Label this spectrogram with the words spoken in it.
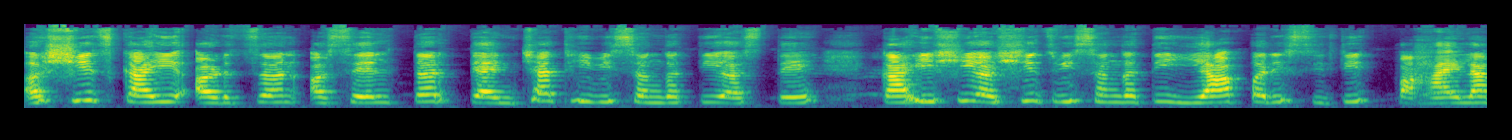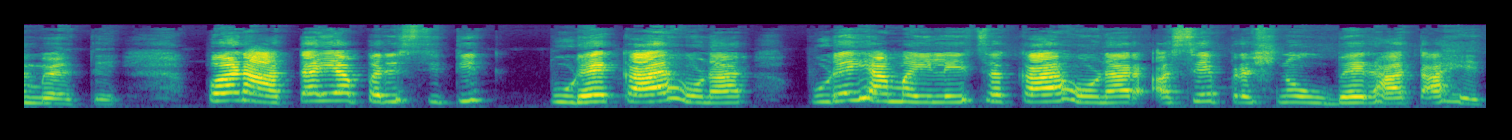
अशीच काही अडचण असेल तर त्यांच्यात ही विसंगती असते. काहीशी अशीच विसंगती या परिस्थितीत पाहायला मिळते. पण आता या परिस्थितीत पुढे काय होणार? पुढे या महिलेचं काय होणार? असे प्रश्न उभे राहत आहेत.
